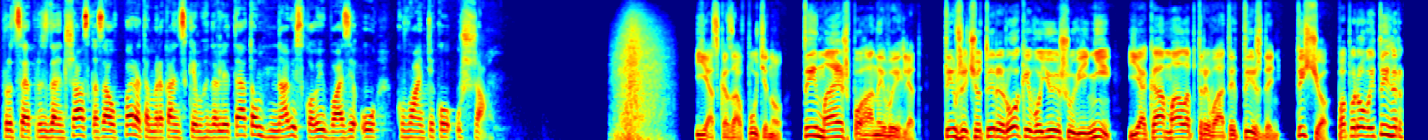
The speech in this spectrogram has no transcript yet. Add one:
Про це президент США сказав перед американським генералітетом на військовій базі у Квантіко у США. Я сказав Путіну: ти маєш поганий вигляд. Ти вже чотири роки воюєш у війні, яка мала б тривати тиждень. Ти що, паперовий тигр?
